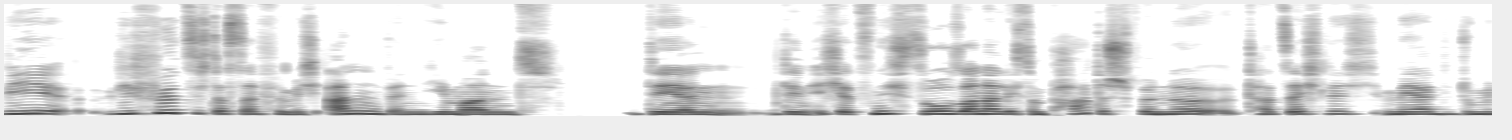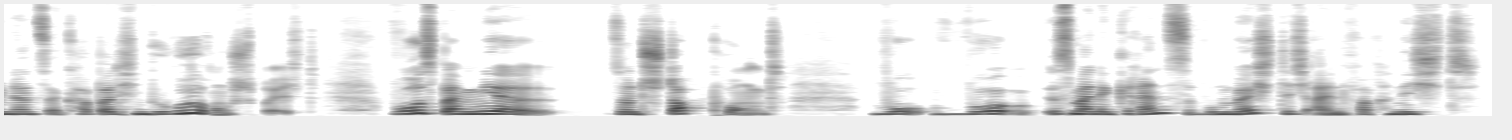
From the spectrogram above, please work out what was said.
wie, wie fühlt sich das dann für mich an, wenn jemand, den, den ich jetzt nicht so sonderlich sympathisch finde, tatsächlich mehr die Dominanz der körperlichen Berührung spricht? Wo ist bei mir so ein Stopppunkt? Wo, wo ist meine Grenze? Wo möchte ich einfach nicht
